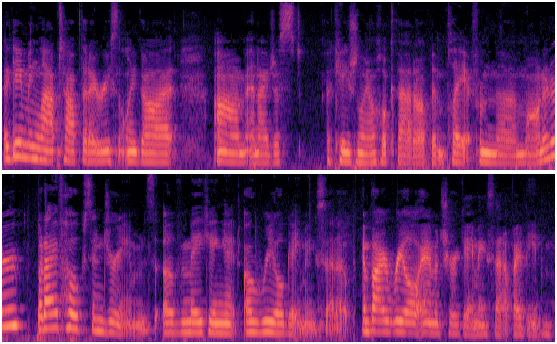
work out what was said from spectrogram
a gaming laptop that I recently got um, and I just occasionally I'll hook that up and play it from the monitor. But I have hopes and dreams of making it a real gaming setup. And by real amateur gaming setup, I mean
